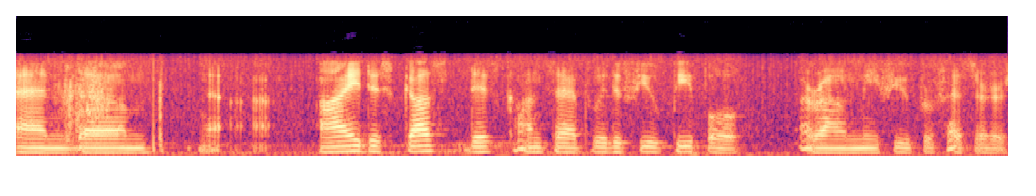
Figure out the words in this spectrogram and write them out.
and um, I discussed this concept with a few people around me, few professors,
